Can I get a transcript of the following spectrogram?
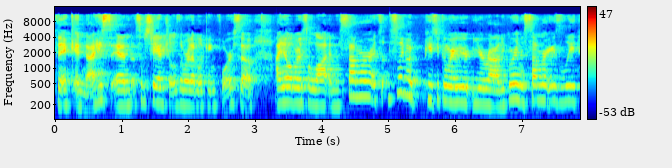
thick and nice and substantial is the word I'm looking for. So I know I'll wear this a lot in the summer. It's, it's like a piece you can wear year, year round. You can wear in the summer easily.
